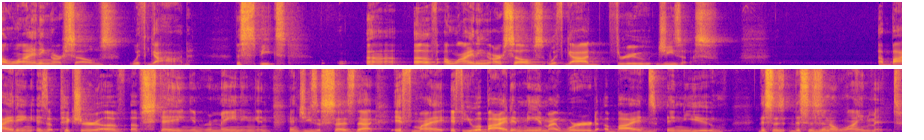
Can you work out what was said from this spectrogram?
aligning ourselves with God. This speaks uh, of aligning ourselves with God through Jesus. Abiding is a picture of, of staying and remaining. And, and Jesus says that if, my, if you abide in me and my word abides in you, this is, this is an alignment.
